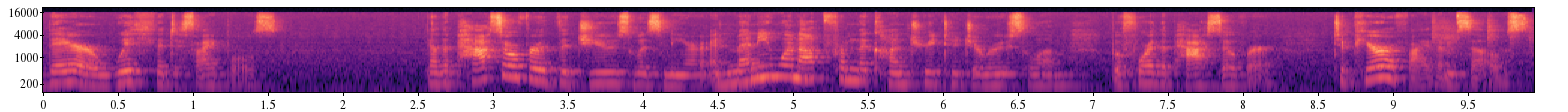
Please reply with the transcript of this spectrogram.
there with the disciples. Now the Passover of the Jews was near, and many went up from the country to Jerusalem before the Passover to purify themselves.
